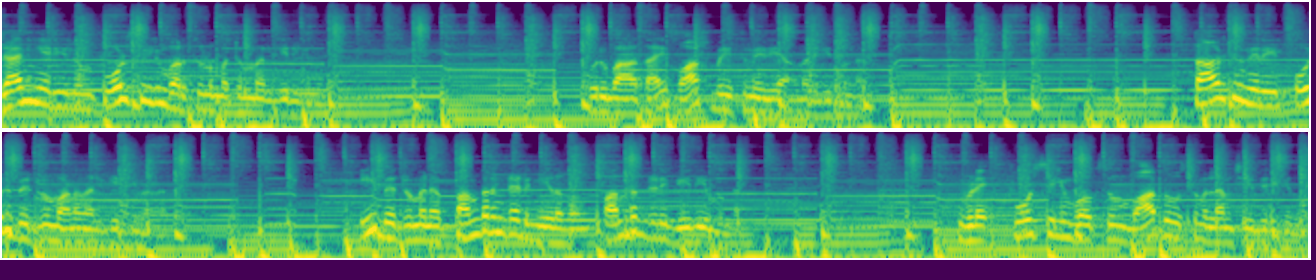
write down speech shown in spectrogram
ജാനിങ് ഏരിയയിലും ഫോൾ സീലിംഗ് വർക്കുകളും മറ്റും നൽകിയിരിക്കുന്നു. ഒരു ഭാഗത്തായി വാഷ് ബേസിൻ ഏരിയ നൽകിയിട്ടുണ്ട്. താഴ്ത്തു നിലയിൽ ഒരു ബെഡ്റൂമാണ് നൽകിയിരിക്കുന്നത്. ഈ ബെഡ്റൂമിന് പന്ത്രണ്ട് അടി നീളവും പന്ത്രണ്ട് അടി വീതിയുമുണ്ട്. ഇവിടെ ഫോൾ സീലിംഗ് ബോക്സും വാർഡ് ഹൗസും എല്ലാം ചെയ്തിരിക്കുന്നു.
